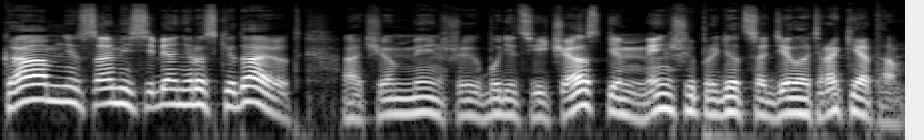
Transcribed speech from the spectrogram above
Камни сами себя не раскидают, а чем меньше их будет сейчас, тем меньше придется делать ракетам.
